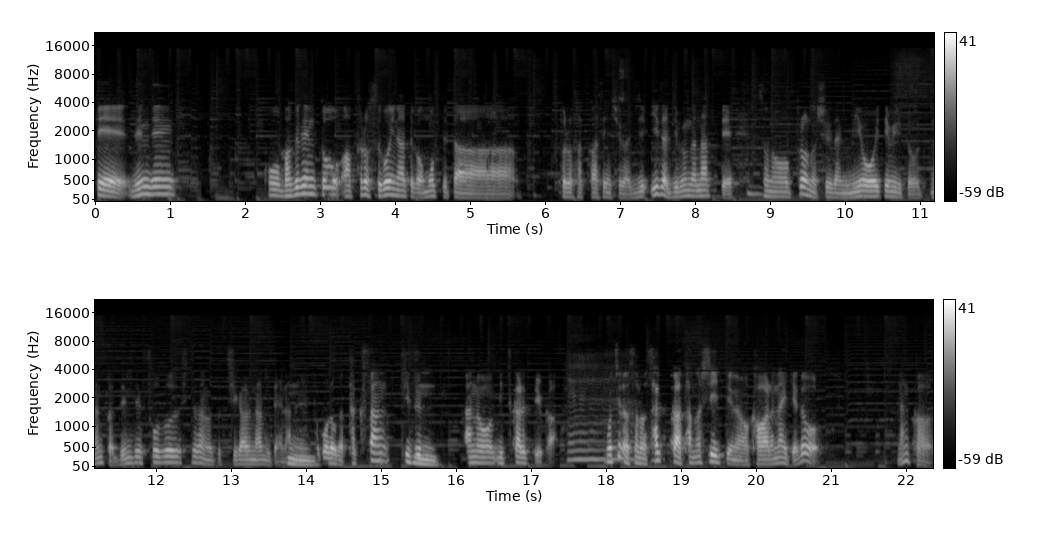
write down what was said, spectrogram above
て全然、こう漠然と、あ、プロすごいなとか思ってたプロサッカー選手がじいざ自分がなって、そのプロの集団に身を置いてみると、なんか全然想像してたのと違うなみたいなうん。ところがたくさん気づ、うん。あの見つかるっていうか、もちろんそのサッカー楽しいっていうのは変わらないけど、なんか、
